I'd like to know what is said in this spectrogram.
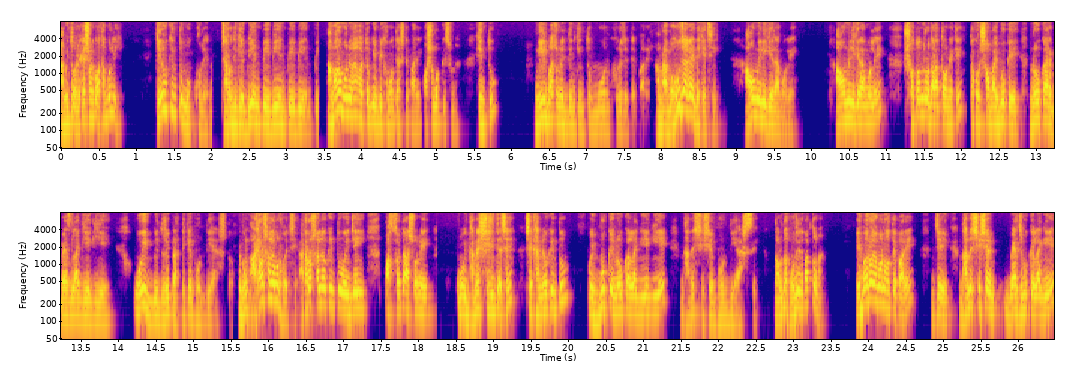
আমি তো অনেকের সঙ্গে কথা বলি, কেউ কিন্তু মুখ খুলে না। চারদিকে বিএনপি বিএনপি বিএনপি। আমারও মনে হয় হয়তো বিএনপি ক্ষমতা আসতে পারে, অসম্ভব কিছু না। কিন্তু নির্বাচনের দিন কিন্তু মোড় ঘুরে যেতে পারে। আমরা বহু জায়গায় দেখেছি, আওয়ামী লীগের আমলে। আওয়ামী লীগের আমলে স্বতন্ত্র দাঁড়াতো অনেকে তখন সবাই বুকে নৌকার ব্যাজ লাগিয়ে গিয়ে ওই বিদ্রোহী প্রার্থীকে ভোট দিয়ে আসতো। এবং আঠারো সালে হয়েছে। আঠারো সালেও কিন্তু ওই যেই পাঁচ ছটা আসনে ওই ধানের শীষ দিতেছে সেখানেও কিন্তু ওই বুকে নৌকা লাগিয়ে গিয়ে ধানের শীষে ভোট দিয়ে আসছে। নাহলে তো ভোট দিতে পারতো না। এবারও এমন হতে পারে যে ধানের শীষের ব্যাজ বুকে লাগিয়ে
